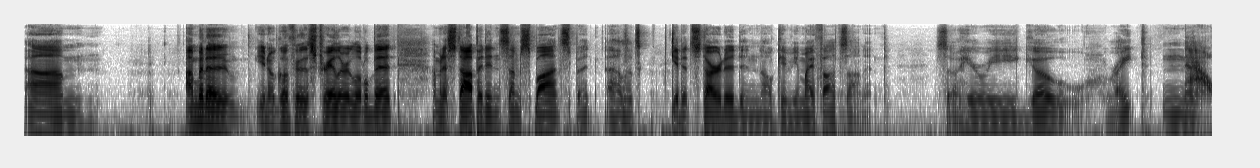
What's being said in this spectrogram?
Um, I'm gonna you know go through this trailer a little bit. I'm gonna stop it in some spots, but uh, let's get it started, and I'll give you my thoughts on it. So here we go right now.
